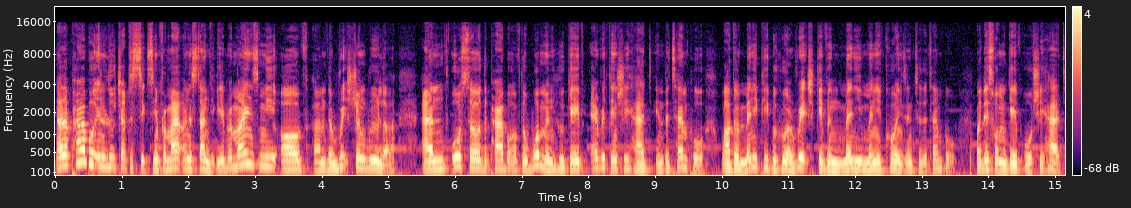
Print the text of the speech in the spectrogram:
Now, the parable in Luke chapter 16, from my understanding, it reminds me of um, the rich young ruler and also the parable of the woman who gave everything she had in the temple, while there are many people who are rich giving many, many coins into the temple but this woman gave all she had.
